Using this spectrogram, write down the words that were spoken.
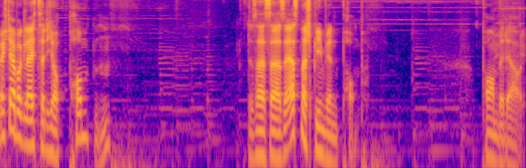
Möchte aber gleichzeitig auch pompen. Das heißt also, erstmal spielen wir einen Pomp. Pomp it out.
